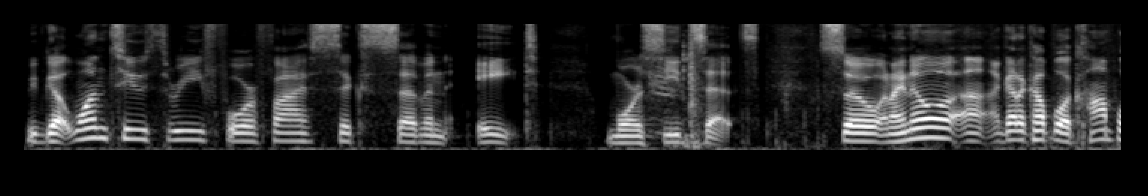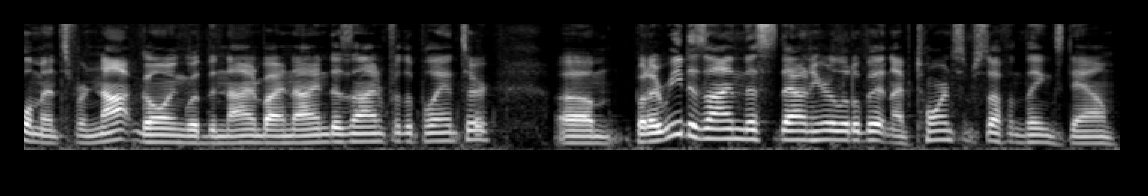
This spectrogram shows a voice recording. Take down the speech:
We've got one, two, three, four, five, six, seven, eight more seed sets. So, and I know uh, I got a couple of compliments for not going with the 9x9 design for the planter. Um, but I redesigned this down here a little bit, and I've torn some stuff and things down.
